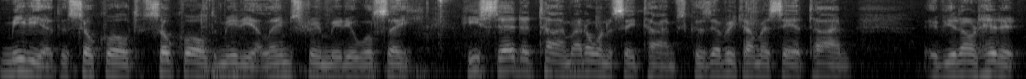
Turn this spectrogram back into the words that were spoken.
media, the so-called, so-called media, lamestream media will say, he said a time. I don't want to say times because every time I say a time, if you don't hit it,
